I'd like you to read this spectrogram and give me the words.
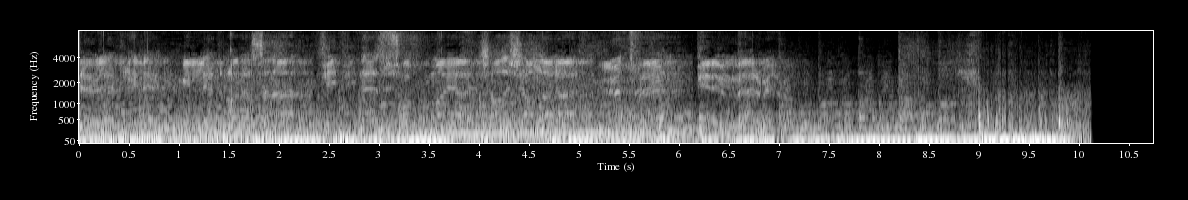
Devlet ile millet arasına fitne sokmaya çalışanlara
